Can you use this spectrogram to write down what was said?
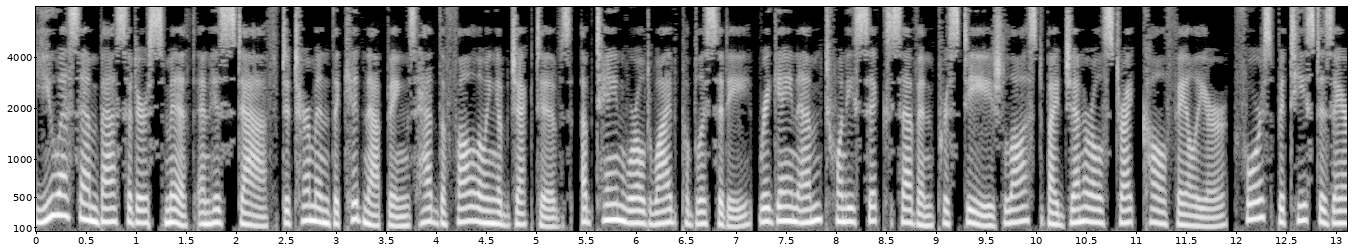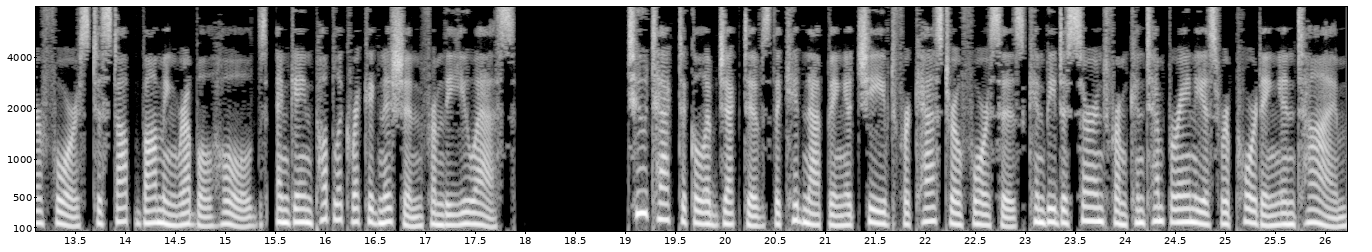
U.S. Ambassador Smith and his staff determined the kidnappings had the following objectives, obtain worldwide publicity, regain M26-7 prestige lost by General Strike Call failure, force Batista's Air Force to stop bombing rebel holds, and gain public recognition from the U.S. Two tactical objectives the kidnapping achieved for Castro forces can be discerned from contemporaneous reporting in time,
